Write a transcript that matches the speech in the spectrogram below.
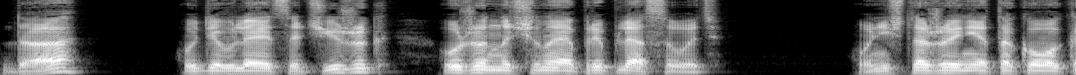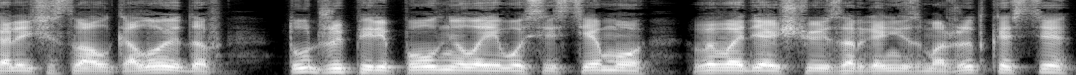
Да, удивляется Чижик, уже начиная приплясывать. Уничтожение такого количества алкалоидов тут же переполнило его систему, выводящую из организма жидкости,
